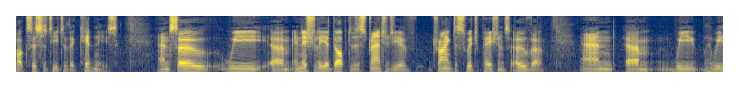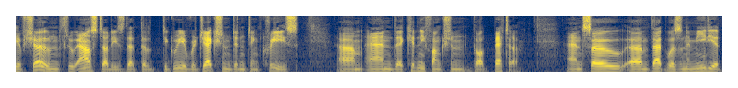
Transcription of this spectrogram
toxicity to the kidneys. And so we um, initially adopted a strategy of trying to switch patients over. And um, we, we have shown through our studies that the degree of rejection didn't increase um, and their kidney function got better. And so um, that was an immediate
